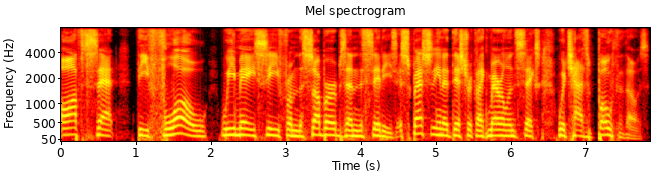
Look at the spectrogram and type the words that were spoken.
offset the flow we may see from the suburbs and the cities, especially in a district like Maryland 6, which has both of those.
